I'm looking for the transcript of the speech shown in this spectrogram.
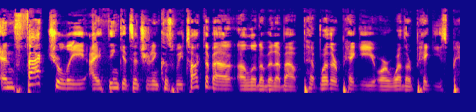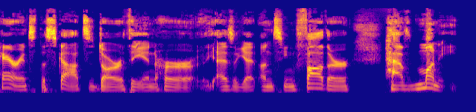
and factually, I think it's interesting because we talked about a little bit about pe- whether Peggy or whether Peggy's parents, the Scotts, Dorothy and her as a yet unseen father, have money.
